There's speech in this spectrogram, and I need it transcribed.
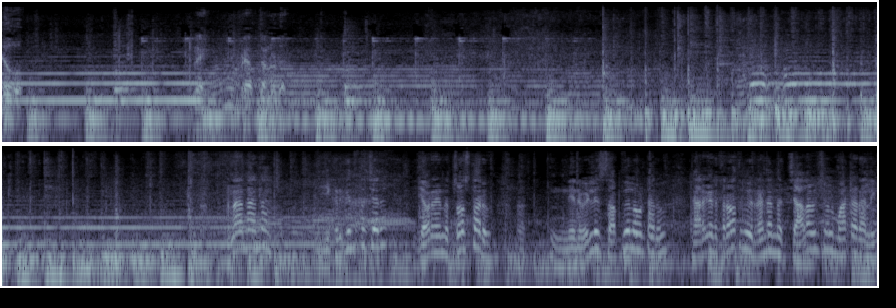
వెళ్ళు. రేయ్, ఇప్పుడే వస్తాను చూడు. నా నా నా. ఇక్కడికి ఎందుకు వచ్చారు? ఎవరైనా చూస్తారు? నేను వెళ్ళి సభ్యులు ఉంటాను. అరగంట తర్వాత మీరు రండి అన్న చాలా విషయాలు మాట్లాడాలి.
